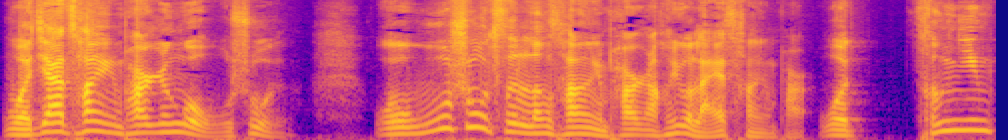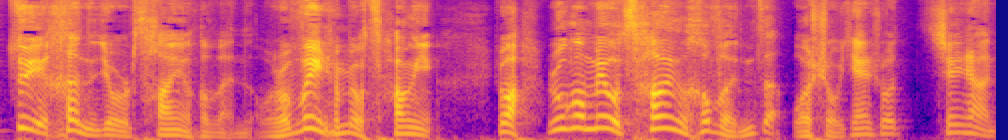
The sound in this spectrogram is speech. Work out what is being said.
我家苍蝇拍扔过无数个，我无数次扔苍蝇拍，然后又来苍蝇拍。我曾经最恨的就是苍蝇和蚊子。我说为什么有苍蝇，是吧？如果没有苍蝇和蚊子，我首先说身上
